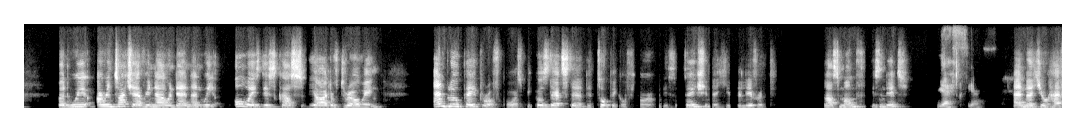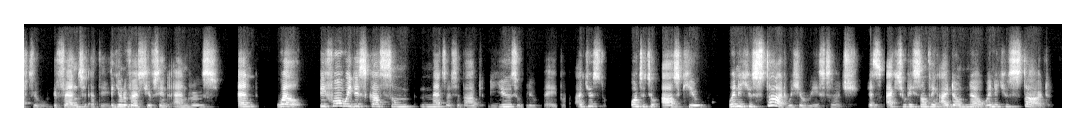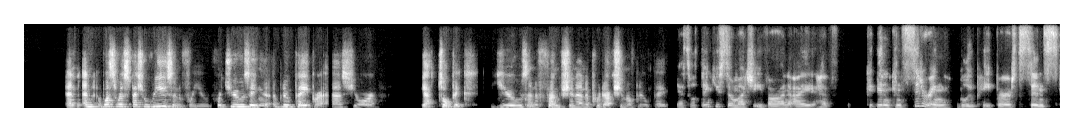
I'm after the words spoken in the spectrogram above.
But we are in touch every now and then, and we always discuss the art of drawing and blue paper, of course, because that's the, the topic of your dissertation that you delivered last month, isn't it? yes, yes. And that you have to defend at the University of St. Andrews. And well, before we discuss some matters about the use of blue paper, I just wanted to ask you when did you start with your research? It's actually something I don't know. When did you start? And, and was there a special reason for you for choosing blue paper as your yeah, topic use and the function and the production of blue paper? Yes, well, thank you so much, Yvonne. I have been considering blue paper since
